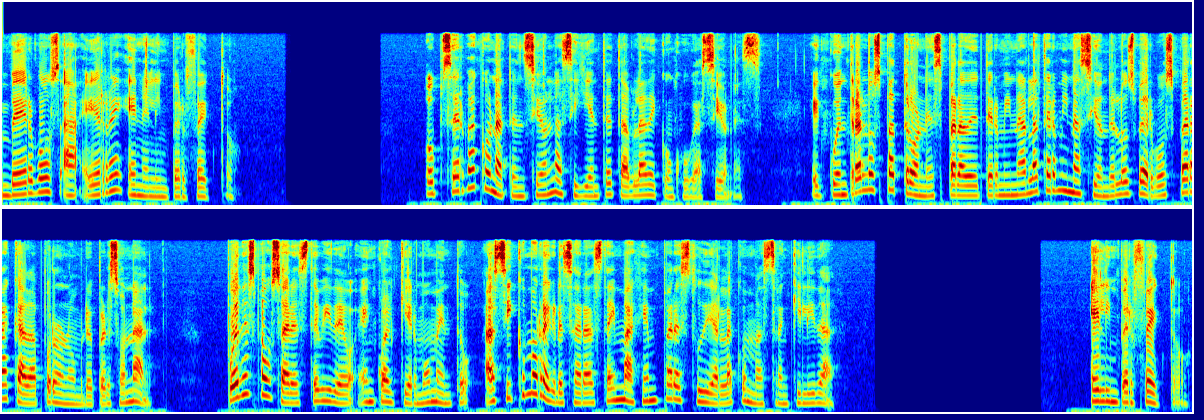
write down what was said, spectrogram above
Verbos AR en el imperfecto. Observa con atención la siguiente tabla de conjugaciones. Encuentra los patrones para determinar la terminación de los verbos para cada pronombre personal. Puedes pausar este video en cualquier momento, así como regresar a esta imagen para estudiarla con más tranquilidad. El imperfecto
